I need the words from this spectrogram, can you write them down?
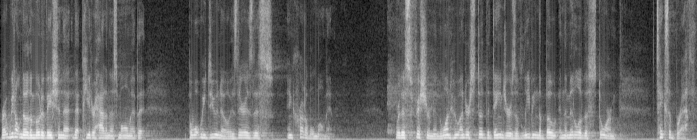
right? We don't know the motivation that, that Peter had in this moment, but, but what we do know is there is this incredible moment where this fisherman, the one who understood the dangers of leaving the boat in the middle of the storm, takes a breath,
